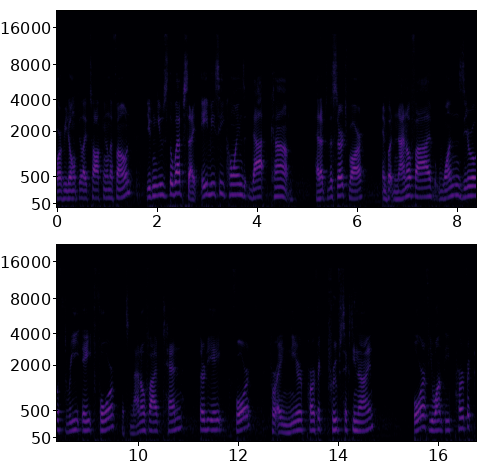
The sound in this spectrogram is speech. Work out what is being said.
or if you don't feel like talking on the phone, you can use the website, avccoins.com. Head up to the search bar and put 905 10384. That's 905 10 38 4 for a near perfect proof 69. Or if you want the perfect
